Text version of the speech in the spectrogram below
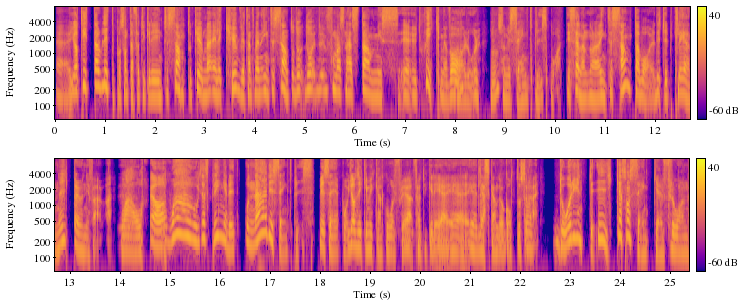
Eh, Jag tittar lite på sånt där för jag tycker det är intressant och kul. Men, eller kul vet jag inte, men intressant. Och då, då, får man sån här stammisutskick med varor Mm. som är sänkt pris på. Det är sällan några intressanta varor. Det är typ klädnypor ungefär. Va? Wow. Ja, wow, jag springer dit. Och när det är sänkt pris, vi säger på, jag dricker mycket alkoholfri öl för jag tycker det är, är, är läskande och gott och sådär. Mm. Då är det ju inte ICA som sänker från,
